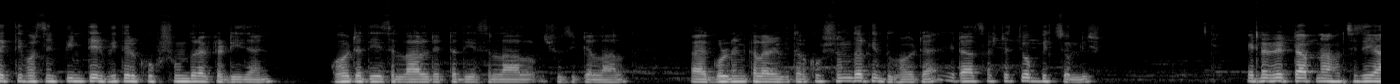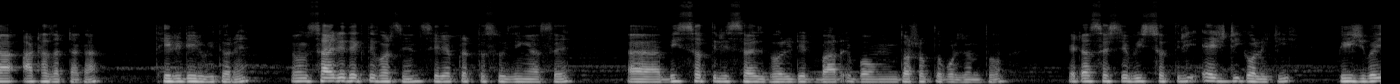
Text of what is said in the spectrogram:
দেখতে পাচ্ছেন, প্রিন্টের ভিতরে খুব সুন্দর একটা ডিজাইন। ঘড়িটা দিয়েছে লাল ডেটটা দিয়েছে লাল সুচিটা লাল। গোল্ডেন কালারের ভিতরে খুব সুন্দর কিন্তু ঘড়িটা। এটা আছে চব্বিশ চল্লিশ। এটার রেটটা আপনার হচ্ছে যে আট হাজার টাকা থ্রি ডির ভিতরে। এবং সাইডে দেখতে পাচ্ছেন সিরিয়াপটার তো সুইজিং আছে বিশ ছত্রিশ সাইজ ঘড়ি ডেট বার এবং দশক্ত পর্যন্ত। এটা হচ্ছে বিশ ছত্রিশ এইচডি কোয়ালিটি বিশ বাই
